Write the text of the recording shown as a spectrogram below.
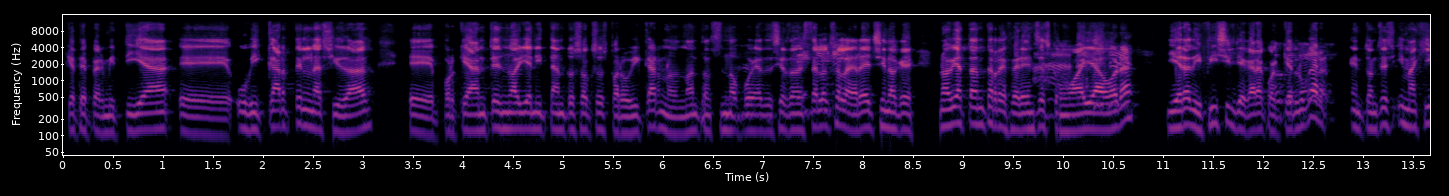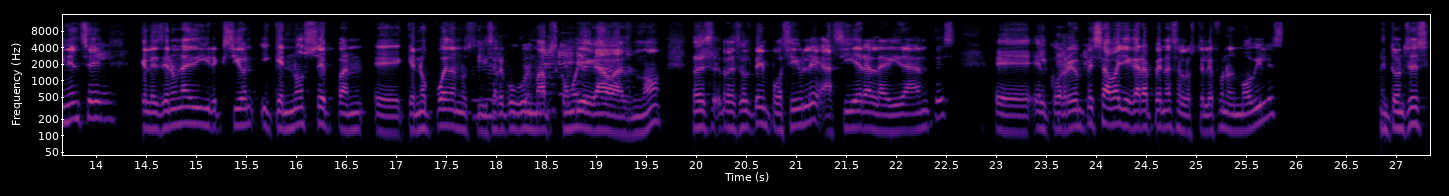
que te permitía eh, ubicarte en la ciudad, eh, porque antes no había ni tantos oxos para ubicarnos, ¿no? Entonces no podías decir dónde está el oxo a la derecha, sino que no había tantas referencias como hay ahora y era difícil llegar a cualquier lugar. Entonces, imagínense que les den una dirección y que no sepan, eh, que no puedan utilizar Google Maps, cómo llegabas, ¿no? Entonces, resulta imposible, así era la vida antes. el correo empezaba a llegar apenas a los teléfonos móviles entonces,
